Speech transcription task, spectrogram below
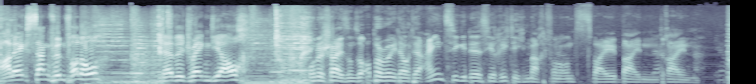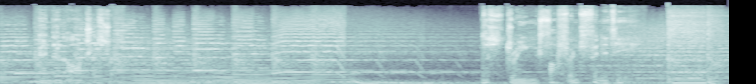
Alex, danke für den Follow. Devil Dragon dir auch. Ohne Scheiß, unser Operator auch der Einzige, der es hier richtig macht von uns zwei, beiden, dreien. The strength of infinity.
